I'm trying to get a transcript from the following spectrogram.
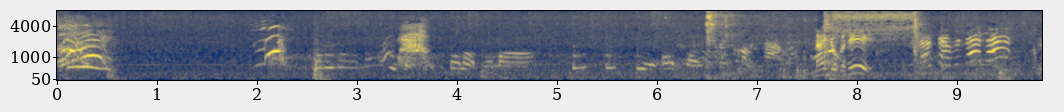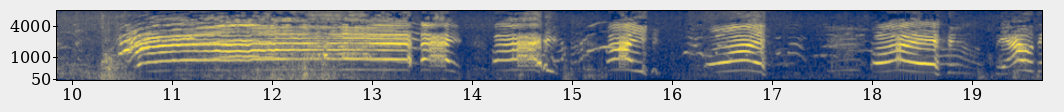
เอ้ยนั่งอยู่กับที่ แล้วจับมันได้นะ ไปไปไปโอ้ยโอ้ยเสียวเสียวเฮ้ย บางทีเจ็บคอนี่ไม่ต้องไม่ต้องแข่งเยอะเดี๋ยวเจ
